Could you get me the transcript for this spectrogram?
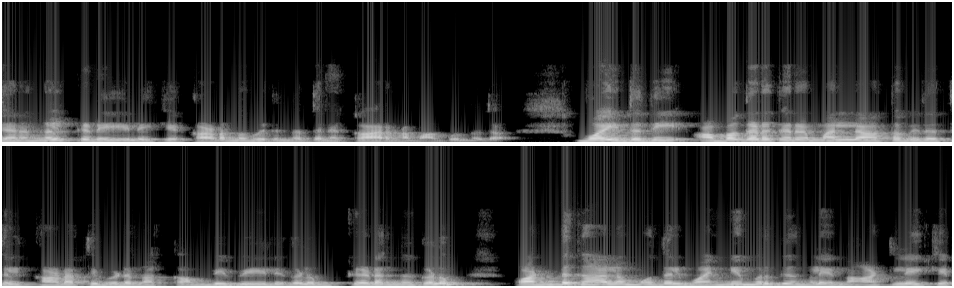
ജനങ്ങൾക്കിടയിലേക്ക് കടന്നു വരുന്നതിന് കാരണമാകുന്നത്. വൈദ്യുതി അപകടകരമല്ലാത്ത വിധത്തിൽ കടത്തിവിടുന്ന കമ്പിവേലുകളും കിടങ്ങുകളും പണ്ടുകാലം മുതൽ വന്യമൃഗങ്ങളെ നാട്ടിലേക്ക്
